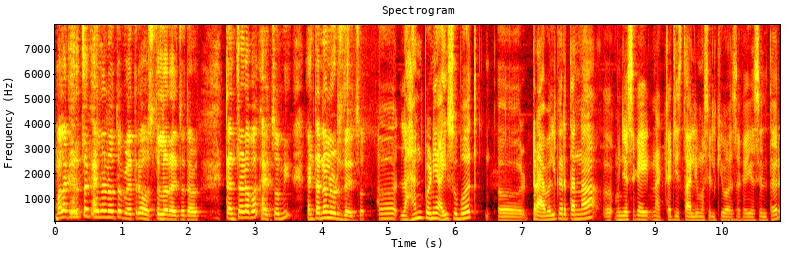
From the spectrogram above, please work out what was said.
मला घरचं खायला नव्हतं मिळत रे हॉस्टेलला राहायचो त्यावेळेस त्यांचा डबा खायचो मी आणि त्यांना नोट्स द्यायचो. लहानपणी आईसोबत ट्रॅव्हल करताना म्हणजे असं काही नाटकाची तालीम असेल किंवा असं काही असेल तर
